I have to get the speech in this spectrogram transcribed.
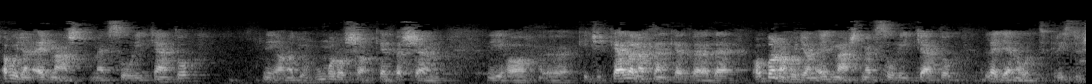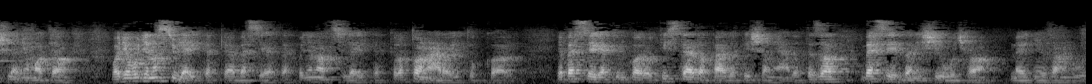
ahogyan egymást megszólítjátok, néha nagyon humorosan, kedvesen, néha kicsit kellemetlenkedve, de abban, ahogyan egymást megszólítjátok, legyen ott Krisztus lenyomata, vagy ahogyan a szüleitekkel beszéltek, vagy a nagyszüleitekkel, a tanáraitokkal. Ja, beszélgetünk arról, tiszteld apádat és anyádat. Ez a beszédben is jó, hogyha megnyilvánul.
